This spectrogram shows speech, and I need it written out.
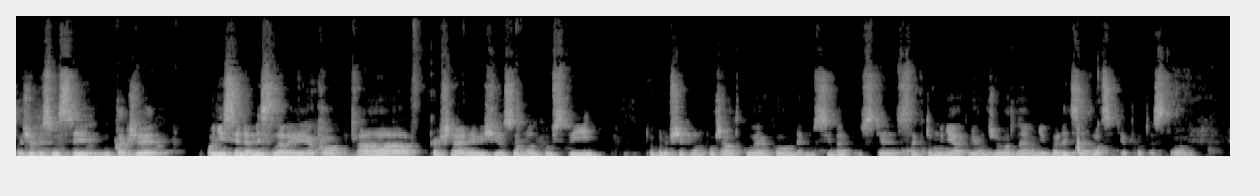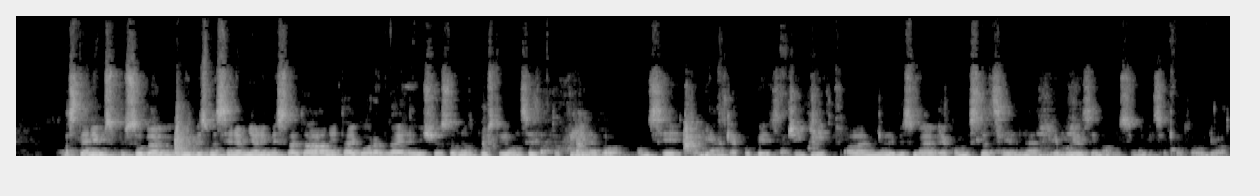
Takže bychom si, takže oni si nemysleli jako, a Kršna je nejvyšší osobnost božství, to bude všechno v pořádku, jako nemusíme prostě se k tomu nějak vyjadřovat. Ne, oni velice hlasitě protestovali. A stejným způsobem my bychom si neměli myslet, a Nitai Goranga je nejvyšší osobnost božství, on si zatopí nebo on si to nějak jakoby zařídí, ale měli bychom jako myslet si, ne, je mu je zima, musíme něco pro to udělat.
